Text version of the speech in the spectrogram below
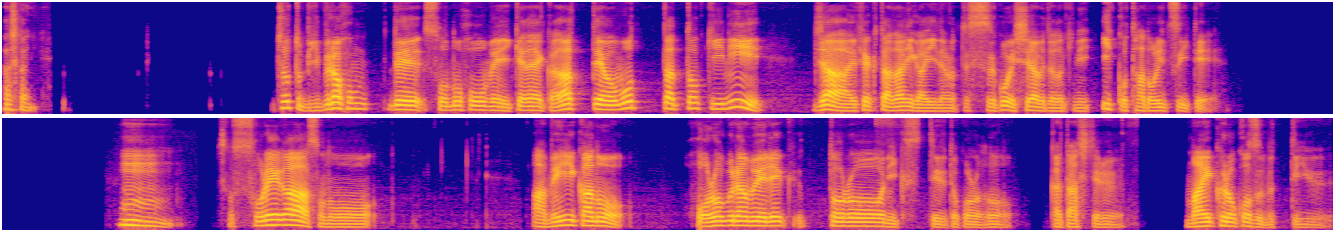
確かに。ちょっとビブラフォンでその方面いけないかなって思った時にじゃあエフェクター何がいいだろうってすごい調べた時に1個たどり着いて。うんそそれがそのアメリカのホログラムエレクトロニクスっていうところのが出してるマイクロコズムっていう。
